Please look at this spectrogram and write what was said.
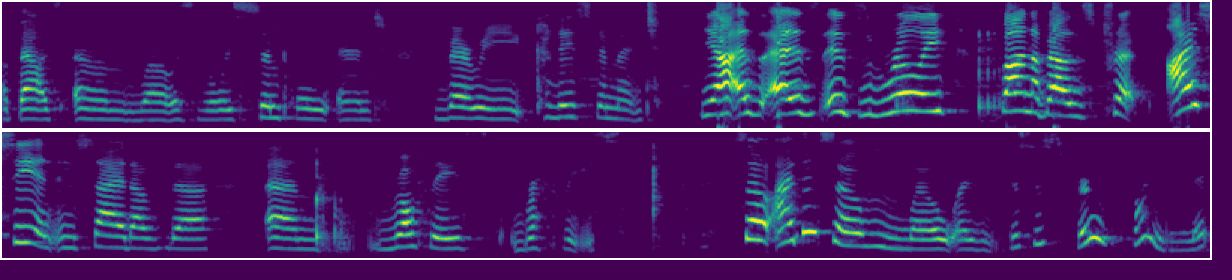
about, um, well, it's really simple and very consistent. Yeah, it's, it's, it's really fun about this trip. I see it inside of the, um, roughies, roughies. So I think so. Hmm, well, I, this is very fun, isn't it?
